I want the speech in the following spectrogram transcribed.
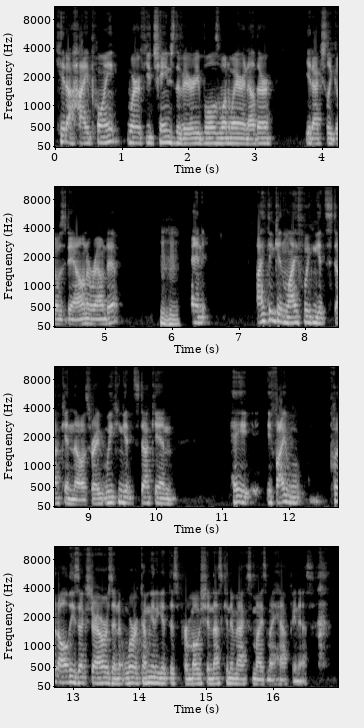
hit a high point where if you change the variables one way or another, it actually goes down around it. Mm-hmm. And I think in life we can get stuck in those, right? We can get stuck in, hey, if I put all these extra hours in at work, I'm going to get this promotion. That's going to maximize my happiness.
